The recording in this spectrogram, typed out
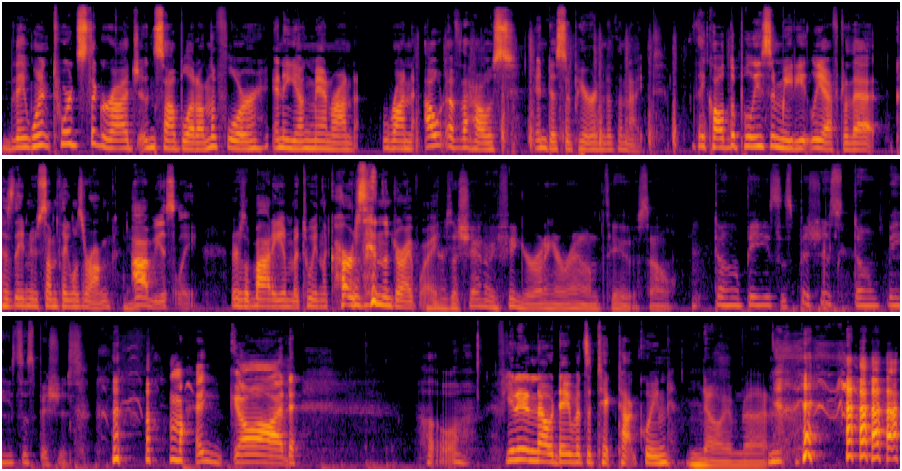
They went towards the garage and saw blood on the floor and a young man run run out of the house and disappear into the night. They called the police immediately after that because they knew something was wrong. Obviously, there's a body in between the cars in the driveway. There's a shadowy figure running around too, so don't be suspicious. Don't be suspicious. my god. Oh. If you didn't know, David's a TikTok queen. No, I'm not.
